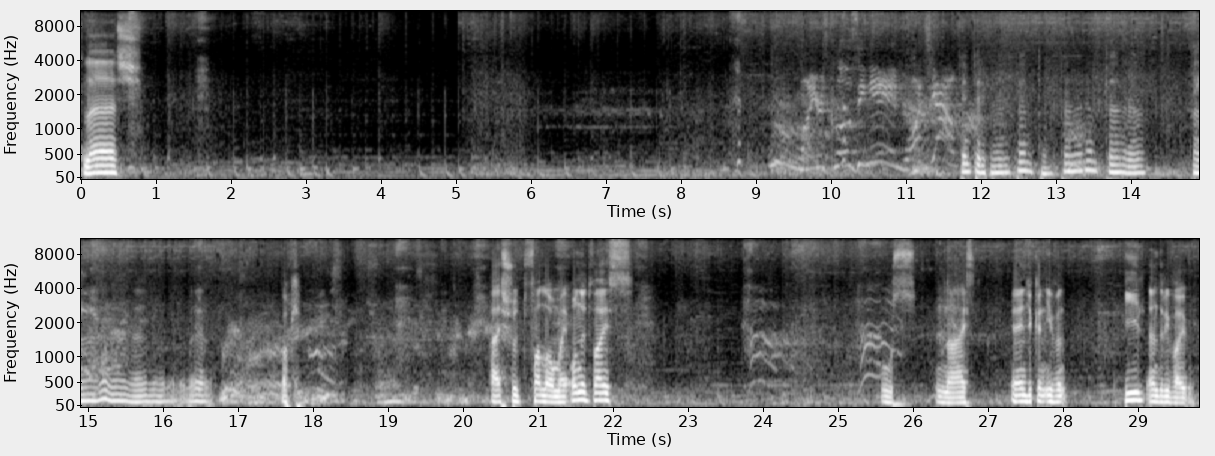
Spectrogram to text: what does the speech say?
flash. Fire's closing in. Watch out. Pim, pim, pim, pim, pim, param. Okay. I should follow my own advice. Ooh, nice. And you can even heal and revive me.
